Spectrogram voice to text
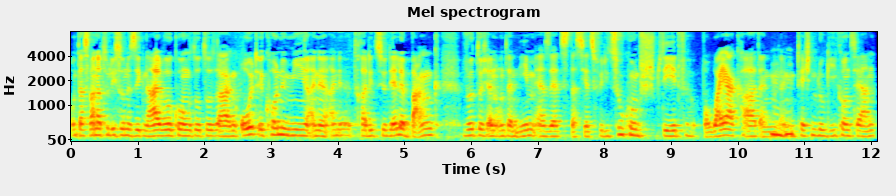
Und das war natürlich so eine Signalwirkung, sozusagen Old Economy, eine, eine traditionelle Bank wird durch ein Unternehmen ersetzt, das jetzt für die Zukunft steht, für Wirecard, ein, mhm. ein Technologiekonzern.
